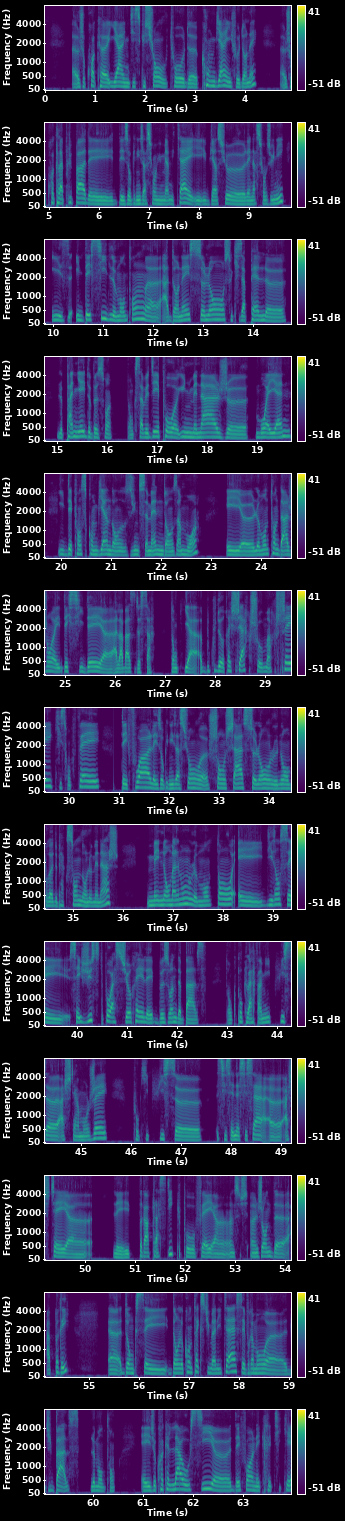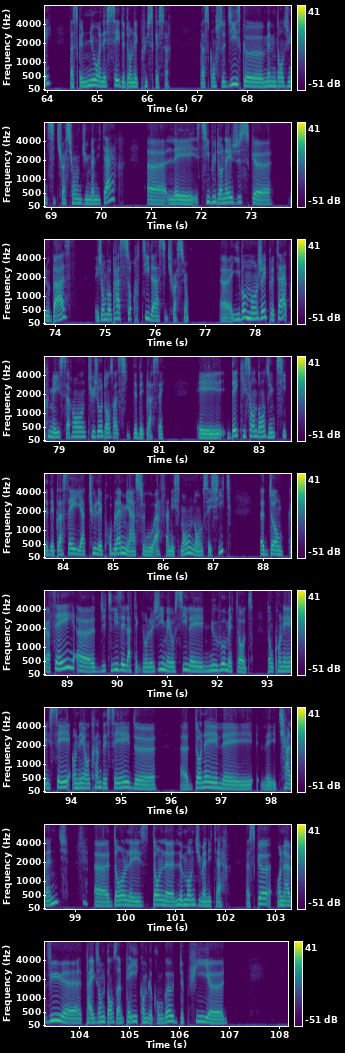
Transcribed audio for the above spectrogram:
Euh, je crois qu'il y a une discussion autour de combien il faut donner. Euh, je crois que la plupart des, organisations humanitaires et, bien sûr les Nations Unies, ils, décident le montant à donner selon ce qu'ils appellent le panier de besoins. Donc, ça veut dire pour une ménage moyenne, ils dépensent combien dans une semaine, dans un mois? Et euh, le montant d'argent est décidé euh, à la base de ça. Donc, il y a beaucoup de recherches au marché qui sont faites. Des fois, les organisations euh, changent ça selon le nombre de personnes dans le ménage. Mais normalement, le montant est, disons, c'est, c'est juste pour assurer les besoins de base. Donc, pour que la famille puisse acheter à manger, pour qu'ils puissent, si c'est nécessaire, acheter les draps plastiques pour faire un, genre d'abri. Euh, donc, c'est dans le contexte humanitaire, c'est vraiment euh, du base, le montant. Et je crois que là aussi, euh, des fois, on est critiqué parce que nous, on essaie de donner plus que ça. Parce qu'on se dit que même dans une situation d'humanitaire, les, si vous donnez juste le base, les gens ne vont pas sortir de la situation. Euh, ils vont manger peut-être, mais ils seront toujours dans un site de déplacés. Et dès qu'ils sont dans un site de déplacés, il y a tous les problèmes, il y a assainissement dans ces sites. Euh, donc, euh, c'est d'utiliser la technologie, mais aussi les nouvelles méthodes. Donc, on est, on est en train d'essayer de donner les, les challenges dans, les, dans le, monde humanitaire. Parce qu'on a vu, par exemple, dans un pays comme le Congo, depuis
